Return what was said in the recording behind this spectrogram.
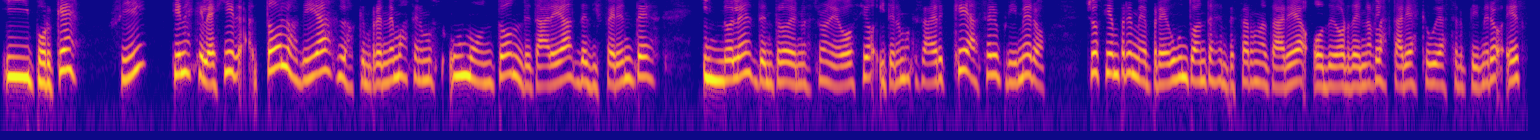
¿Y por qué? ¿Sí? Tienes que elegir. Todos los días los que emprendemos tenemos un montón de tareas de diferentes índoles dentro de nuestro negocio y tenemos que saber qué hacer primero. Yo siempre me pregunto antes de empezar una tarea o de ordenar las tareas que voy a hacer primero es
